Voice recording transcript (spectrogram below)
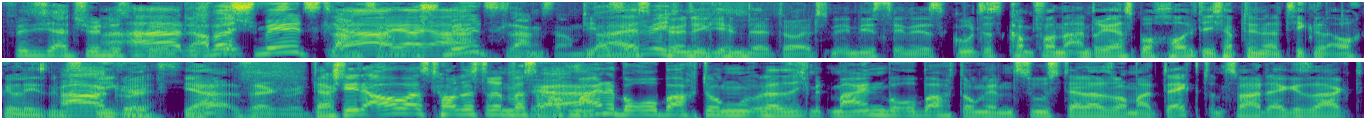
Finde ich ein schönes Ah, Bild. Aber es schmilzt langsam. Ja, ja, Es ja. schmilzt langsam. Die das Eiskönigin der deutschen Indie-Szene ist gut. Das kommt von Andreas Bocholte. Ich habe den Artikel auch gelesen im Ah, Spiegel. gut. Ja, sehr gut. Da steht auch was Tolles drin, was auch meine Beobachtungen oder sich mit meinen Beobachtungen zu Stella Sommer deckt. Und zwar hat er gesagt,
